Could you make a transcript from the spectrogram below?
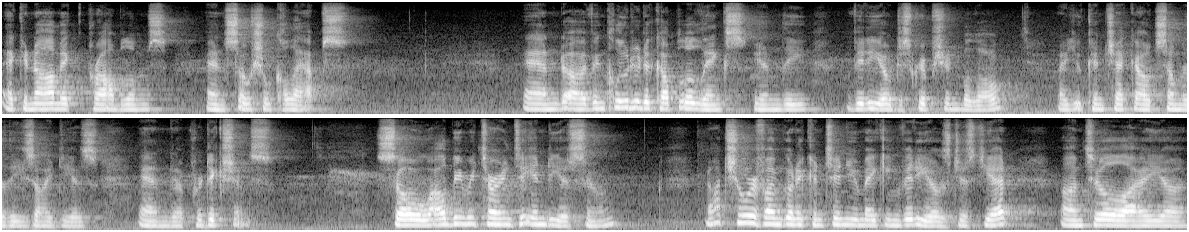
economic problems, and social collapse. And I've included a couple of links in the video description below. Uh, you can check out some of these ideas and uh, predictions. So I'll be returning to India soon. Not sure if I'm going to continue making videos just yet until I uh,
